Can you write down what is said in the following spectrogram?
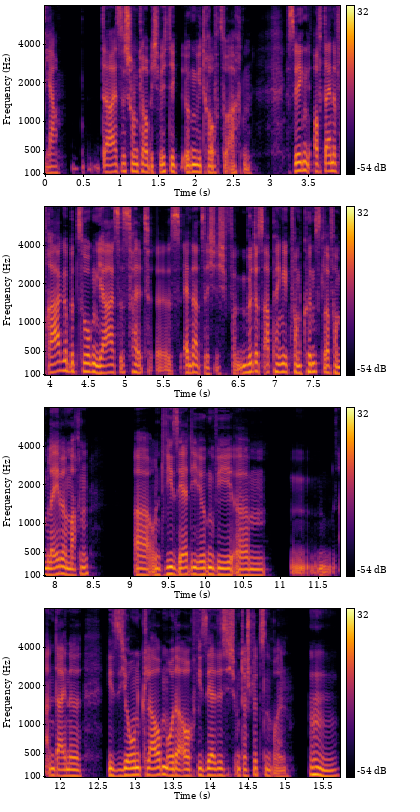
ja, da ist es schon, glaube ich, wichtig, irgendwie drauf zu achten. Deswegen auf deine Frage bezogen, ja, es ist halt, es ändert sich. Ich würde das abhängig vom Künstler, vom Label machen äh, und wie sehr die irgendwie ähm, an deine Vision glauben oder auch wie sehr sie sich unterstützen wollen. Mhm.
